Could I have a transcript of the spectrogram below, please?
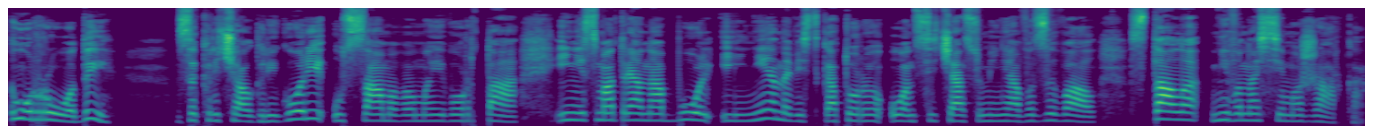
«Уроды!» — закричал Григорий у самого моего рта, и, несмотря на боль и ненависть, которую он сейчас у меня вызывал, стало невыносимо жарко.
